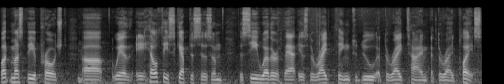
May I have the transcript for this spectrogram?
but must be approached uh, with a healthy skepticism to see whether that is the right thing to do at the right time at the right place.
